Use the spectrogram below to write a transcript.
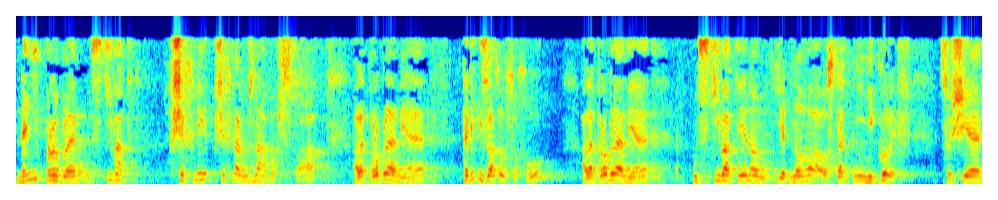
není problém uctívat všechny, všechna různá božstva, ale problém je, tedy i zlatou sochu, ale problém je uctívat jenom jednoho a ostatní nikoliv, což je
